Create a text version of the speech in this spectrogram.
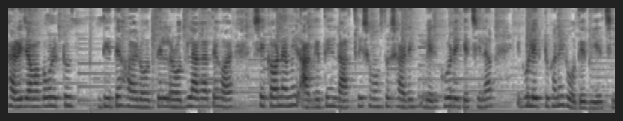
শাড়ি জামা কাপড় একটু দিতে হয়, রোদে, রোদ লাগাতে হয়। সে কারণে আমি আগের দিন রাত্রি সমস্ত শাড়ি বের করে রেখেছিলাম। এগুলো একটুখানি রোদে দিয়েছি।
